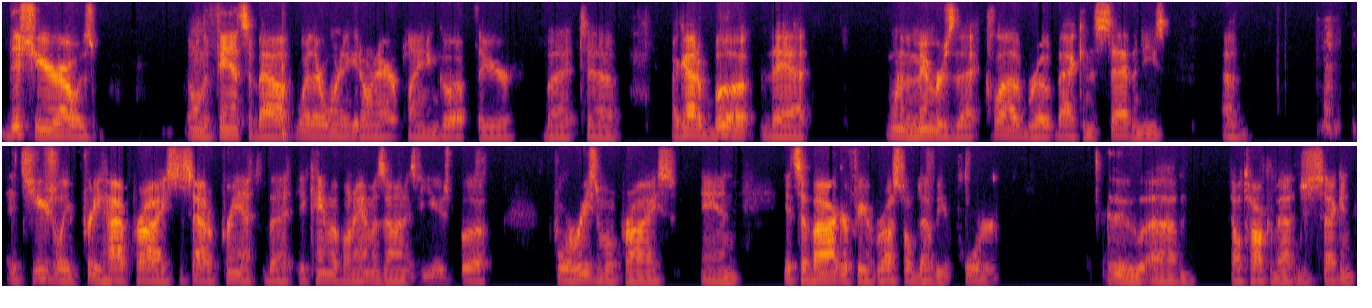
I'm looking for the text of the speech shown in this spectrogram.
this year I was on the fence about whether I wanted to get on an airplane and go up there. But uh, I got a book that one of the members of that club wrote back in the 70s. Uh, it's usually pretty high price. It's out of print, but it came up on Amazon as a used book for a reasonable price. And it's a biography of Russell W. Porter, who um, I'll talk about in just a second.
